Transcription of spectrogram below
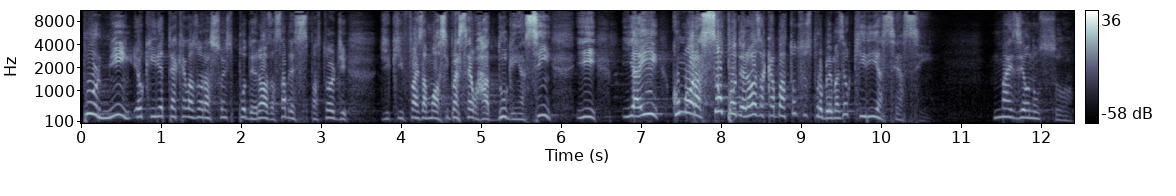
Por mim, eu queria ter aquelas orações poderosas, sabe, desses pastor de, de que faz a mão assim, parece o Hadouken assim, e, e aí, com uma oração poderosa, acabar todos os problemas. Eu queria ser assim. mas eu não sou.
